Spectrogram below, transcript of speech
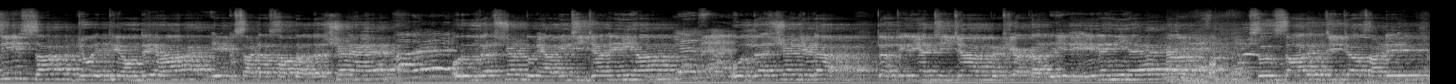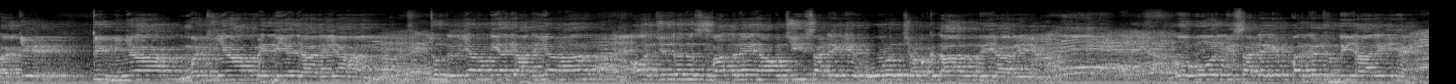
ਅਸੀਂ ਸਭ ਜੋ ਇੱਥੇ ਆਉਂਦੇ ਹਾਂ ਇੱਕ ਸਾਡਾ ਸਭ ਦਾ ਦਰਸ਼ਨ ਹੈ ਔਰ ਉਹ ਦਰਸ਼ਨ ਦੁਨਿਆਵੀ ਚੀਜ਼ਾਂ ਨਹੀਂ ਹਨ ਉਹ ਦਰਸ਼ਨ ਜਿਹੜਾ ਧਰਤੀ ਦੀਆਂ ਚੀਜ਼ਾਂ ਇਕੱਠੀਆਂ ਕਰ ਲਈਏ ਇਹ ਨਹੀਂ ਹੈ ਸੰਸਾਰਿਕ ਚੀਜ਼ਾਂ ਸਾਡੇ ਅੱਗੇ ਧੀਮੀਆਂ ਮੱਠੀਆਂ ਪੈਂਦੀਆਂ ਜਾ ਰਹੀਆਂ ਹਨ ਧੁੰਦਲੀਆਂ ਹੁੰਦੀਆਂ ਜਾ ਰਹੀਆਂ ਹਨ ਔਰ ਜਿੱਦਨ ਅਸੀਂ ਵੱਧ ਰਹੇ ਹਾਂ ਉਹ ਚੀਜ਼ ਸਾਡੇ ਅੱਗੇ ਹੋਰ ਚਮਕਦਾਰ ਹੁੰਦੀ ਜਾ ਰਹੀ ਹੈ ਉਹ ਹੋਰ ਵੀ ਸਾਡੇ ਅੱਗੇ ਪ੍ਰਗਟ ਹੁੰਦੀ ਜਾ ਰਹੀ ਹੈ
